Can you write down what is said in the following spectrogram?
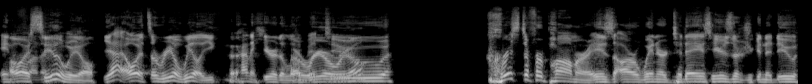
In Oh, I see of the wheel. Yeah. Oh, it's a real wheel. You can kind of hear it a little bit real too. wheel? Christopher Palmer is our winner today. So here's what you're going to do.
